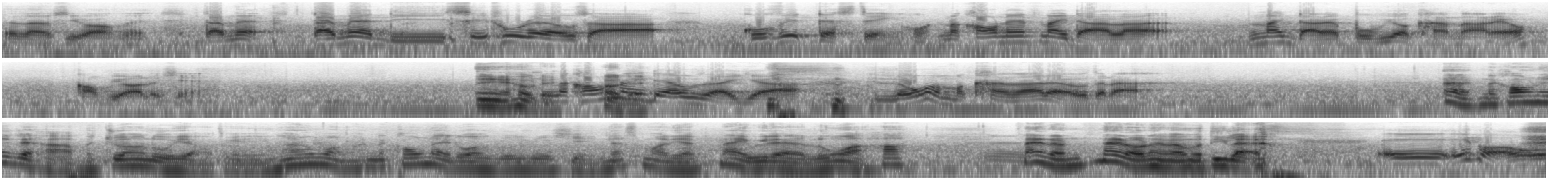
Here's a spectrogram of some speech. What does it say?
အဲ့ဒါရှိပါဦးမယ်ဒါပေမဲ့ဒါပေမဲ့ဒီစိတ်ထိုးတဲ့ဥစ္စာ covid testing ဟိုနှာခေါင်းနဲ့နှိုက်တာလားနှိုက်တာလည်းပို့ပြီးတော့ခံတာတယ်ရောကောင်းပြောလို့ရှိရင် အဲဟုတ်တယ်နှာခေါင်းဟုတ်တနှိုယ်က်တဲ့ဥစ္စာကြီးကလုံးဝမခံစားရဘူးတလားအဲနှာခေါင်းနှိုက်တဲ့ဟာမကျွမ်းလို့ရအောင်တကယ်ကြီးငါတော့ကငါနှာခေါင်းနှိုက်တော့ဆိုလို့ရှိရင် nurse မလေးကနှိုက်ပြီးလိုက်တော့လုံးဝဟာနှိုက်တော့နှိုက်တော့နိုင်မှမသိလိုက်အေးအေးပေါ့ဟို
